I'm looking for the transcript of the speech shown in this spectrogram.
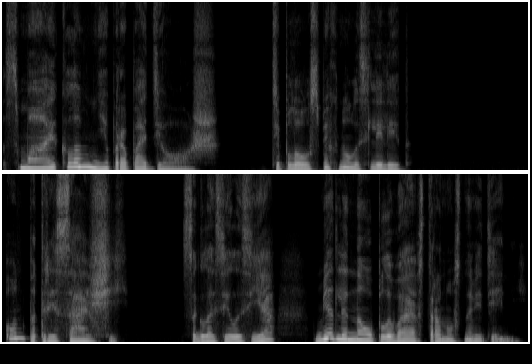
«С Майклом не пропадешь», — тепло усмехнулась Лилит. «Он потрясающий согласилась я, медленно уплывая в страну сновидений.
